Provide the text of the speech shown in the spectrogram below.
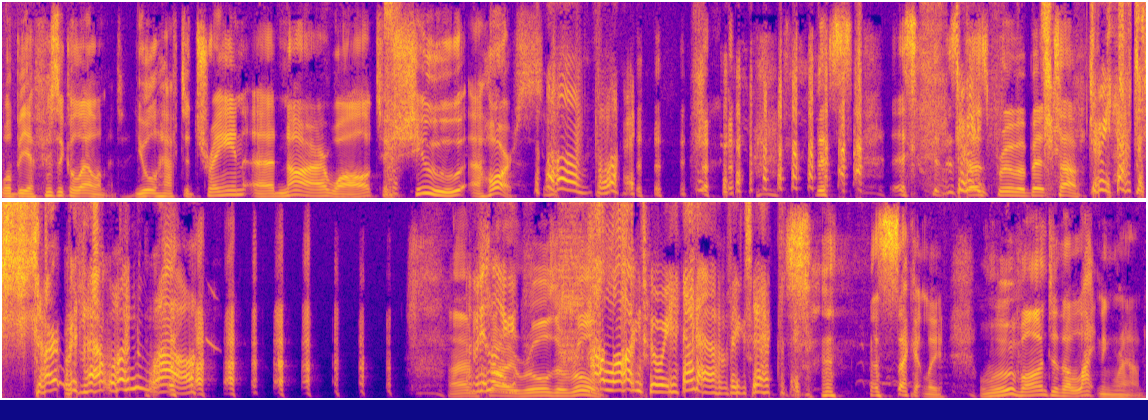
will be a physical element. You'll have to train a narwhal to shoe a horse. Oh boy. This, this, this does prove a bit tough. Do we have to start with that one? Wow. I'm mean, sorry, like, rules are rules. How long do we have exactly? Secondly, move on to the lightning round,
